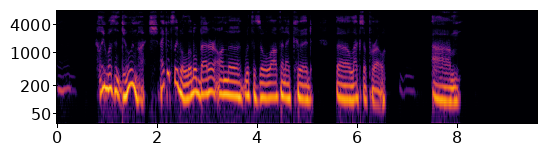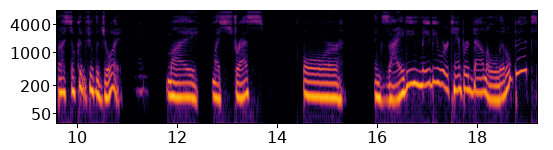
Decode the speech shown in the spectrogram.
hmm really wasn't doing much. I could sleep a little better on the with the Zoloft than I could the Lexapro. Mhm. Um, but I still couldn't feel the joy. Right. My my stress or anxiety maybe were tampered down a little bit.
